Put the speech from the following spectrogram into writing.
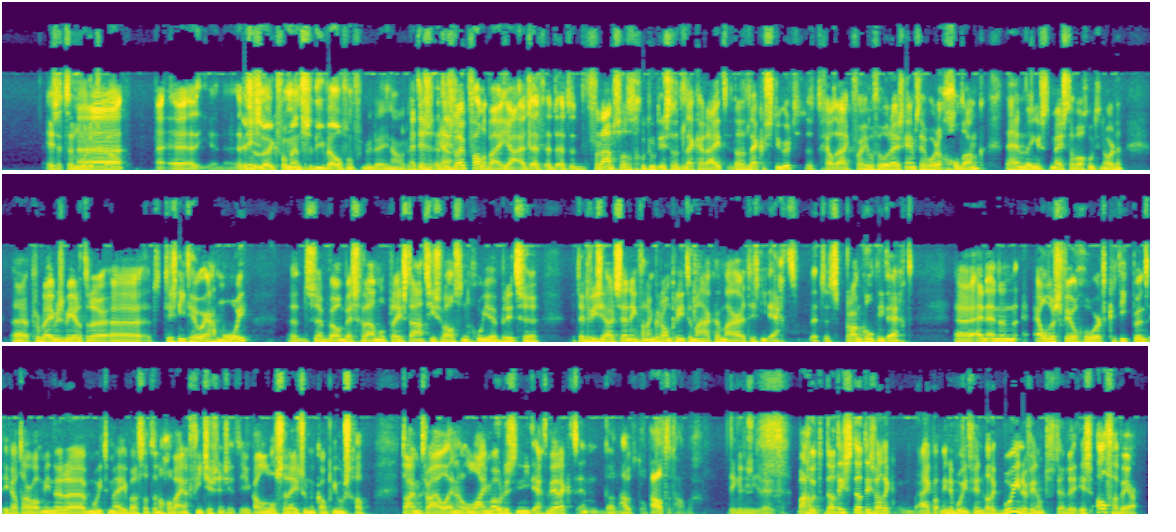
Is het een moeilijk Eh, spel? eh, eh, het Is het leuk voor mensen die wel van Formule 1 houden? Het is, het Ja. is leuk voor allebei. Ja, het, het, het, het, het voornaamste wat het goed doet is dat het lekker rijdt. Dat het lekker stuurt. Dat geldt eigenlijk voor heel veel racegames tegenwoordig. Goddank. De handling is meestal wel goed in orde. Eh, het probleem is meer dat er... eh, het, het is niet heel erg mooi. Eh, ze hebben wel hun best gedaan om presentaties zoals een goede Britse televisieuitzending van een Grand Prix te maken. Maar het is niet echt... Het, het sprankelt niet echt. Eh, en, en een elders veel gehoord kritiekpunt, ik had daar wat minder eh, moeite mee, was dat er nogal weinig features in zitten. Je kan een losse race doen, een kampioenschap, time trial en een online modus die niet echt werkt en dan houdt het op. Altijd handig. Dingen die niet werken. Maar goed, dat is, dat is wat ik eigenlijk wat minder boeiend vind. Wat ik boeiender vind om te vertellen is Alphabear.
